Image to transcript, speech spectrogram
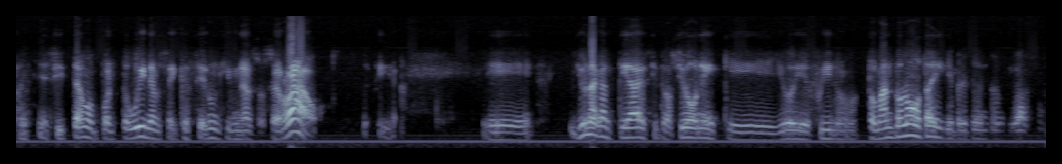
Necesitamos Puerto Williams hay que hacer un gimnasio cerrado. Y una cantidad de situaciones que yo fui tomando nota y que pretendo enviar a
